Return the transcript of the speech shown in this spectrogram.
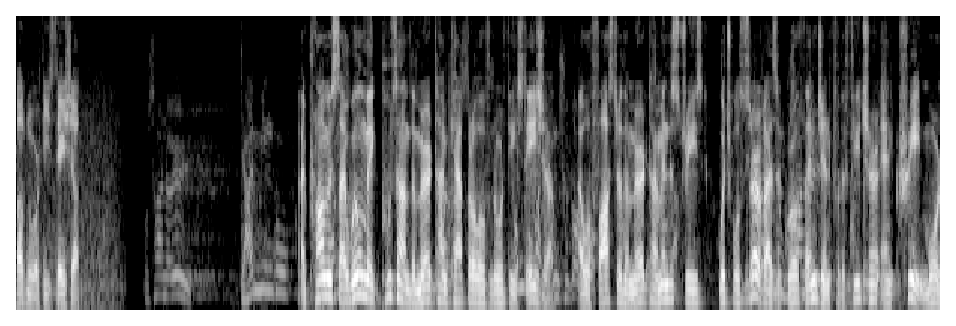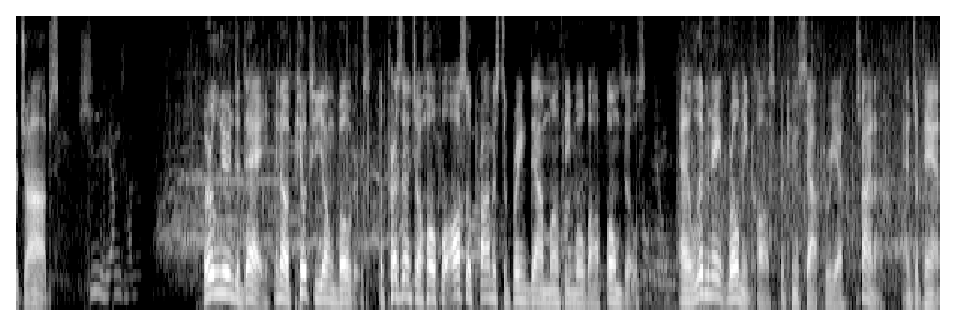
of Northeast Asia. I promise I will make Busan the maritime capital of Northeast Asia. I will foster the maritime industries, which will serve as a growth engine for the future and create more jobs. Earlier in the day, in an appeal to young voters, the presidential hopeful also promised to bring down monthly mobile phone bills and eliminate roaming costs between South Korea, China, and Japan.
